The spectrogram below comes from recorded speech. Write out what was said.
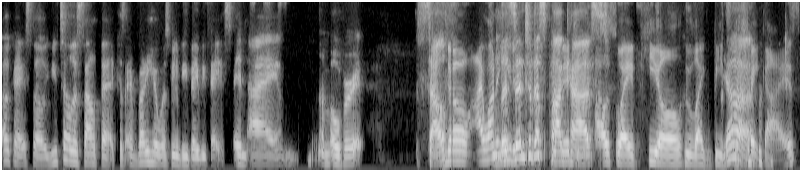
I, okay, so you tell the South that because everybody here wants me to be babyface, and I'm I'm over it. South. No, I want to Listen to this podcast. Housewife heel who like beats Yeah. the straight guys.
